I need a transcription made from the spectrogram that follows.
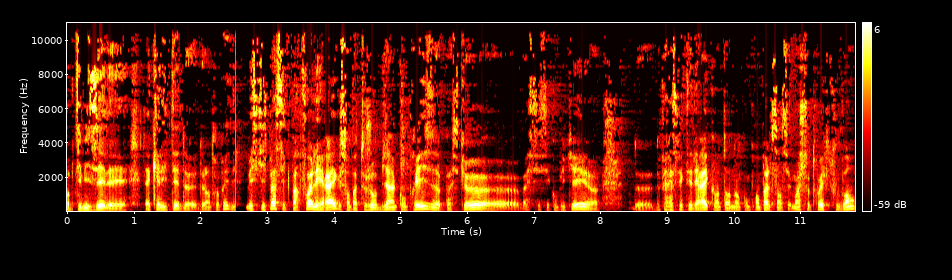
optimiser les, la qualité de, de l'entreprise. Mais ce qui se passe, c'est que parfois les règles sont pas toujours bien comprises parce que bah, c'est compliqué. De, de, faire respecter les règles quand on n'en comprend pas le sens. Et moi, je trouvais que souvent,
